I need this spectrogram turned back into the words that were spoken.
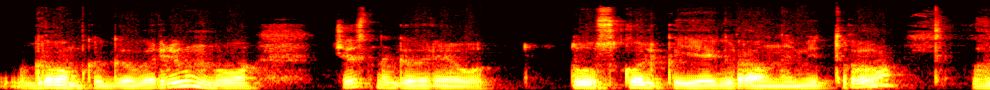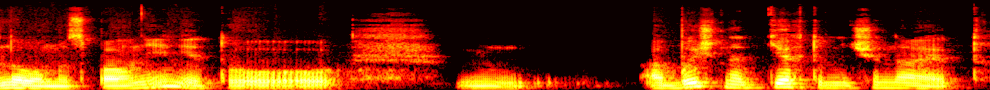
громко говорю, но, честно говоря, вот то, сколько я играл на метро в новом исполнении, то обычно те, кто начинает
